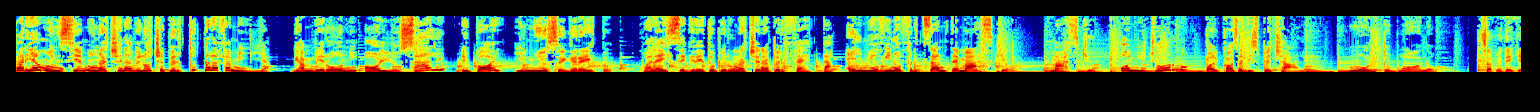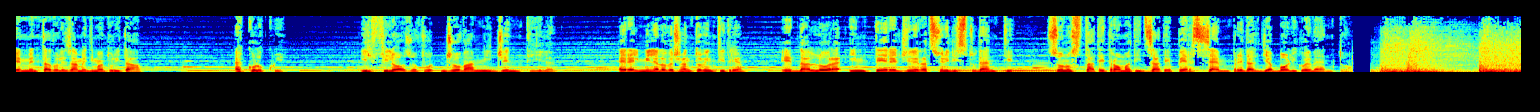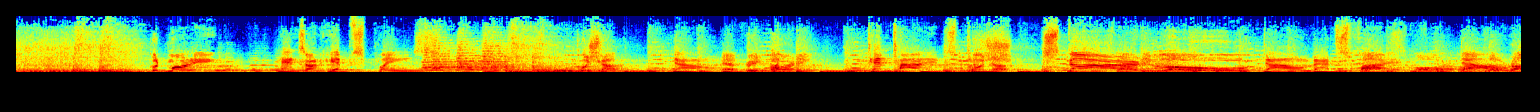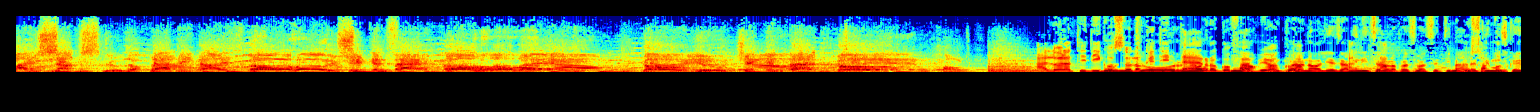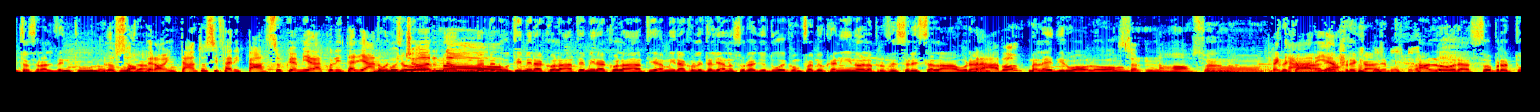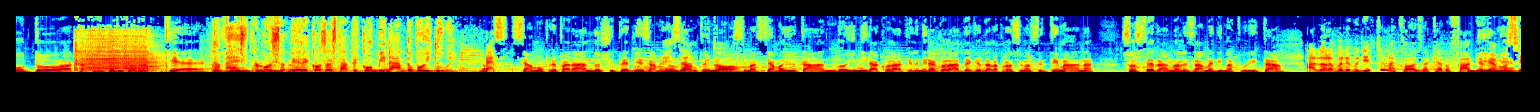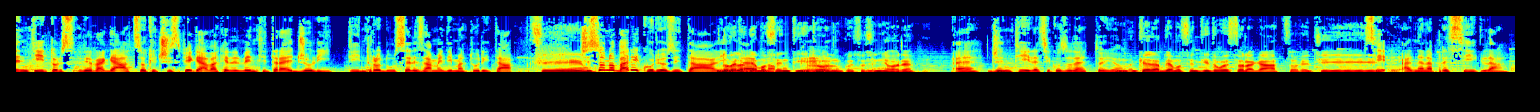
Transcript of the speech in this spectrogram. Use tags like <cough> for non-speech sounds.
Prepariamo insieme una cena veloce per tutta la famiglia. Gamberoni, olio, sale e poi il mio segreto. Qual è il segreto per una cena perfetta? È il mio vino frizzante maschio. Maschio, ogni giorno qualcosa di speciale. Molto buono. Sapete chi ha inventato l'esame di maturità? Eccolo qui. Il filosofo Giovanni Gentile. Era il 1923 e da allora intere generazioni di studenti sono state traumatizzate per sempre dal diabolico evento. Morning. Hands on hips, please. Push up, down. Every morning. Ten times push. up. Allora ti dico solo che ti Buongiorno. interrogo, Fabio. No, ancora no, gli esami iniziano no. la prossima settimana. Lo Il so, primo scritto sarà il 21, Lo scusa. so, però intanto si fa ripasso qui a Miracolo Italiano. Buongiorno, benvenuti miracolate e miracolati a Miracolo Italiano su Radio 2 con Fabio Canino e la professoressa Laura. Bravo. Ma lei è di ruolo? Son- no, sono Ah, no. precaria. precaria, precaria. <laughs> Allora, soprattutto ha capito di cosa... Chi è? La maestra vuole improvviso? sapere cosa state combinando voi due. Beh, Stiamo preparandoci per gli esami, non Esatto. tanto i nostri, ma stiamo aiutando i miracolati e le miracolate che dalla prossima settimana sosterranno l'esame di maturità. allora volevo dirti una cosa, caro Fabio. Dimmi. Abbiamo sentito il, ragazzo che ci spiegava che nel 23 Giolitti introdusse l'esame di maturità. Sì? Ci sono varie curiosità. Dove all'interno. l'abbiamo sentito questo signore? Eh, gentile, sì, cosa ho detto io? Che abbiamo sentito questo ragazzo che ci... Sì, nella presigla.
